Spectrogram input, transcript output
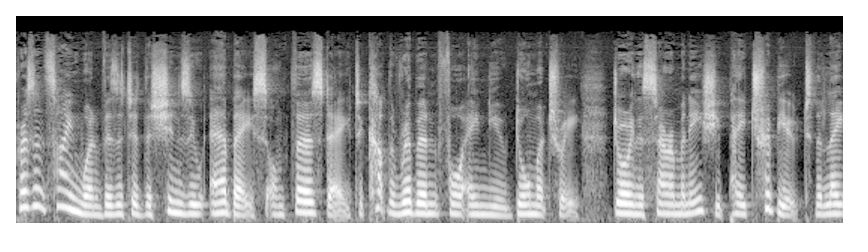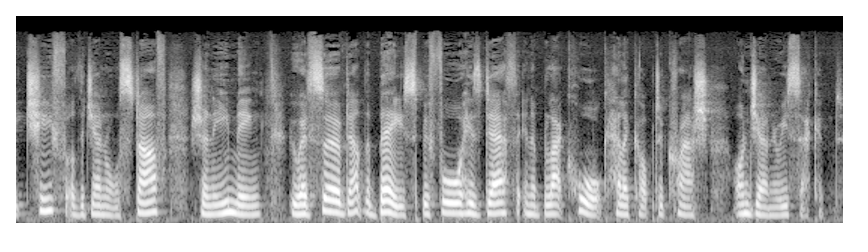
President Tsai Ing-wen visited the Hsinchu Air Base on Thursday to cut the ribbon for a new dormitory. During the ceremony, she paid tribute to the late Chief of the General Staff, Shen Yi-ming, who had served at the base before his death in a Black Hawk helicopter crash on January 2nd.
